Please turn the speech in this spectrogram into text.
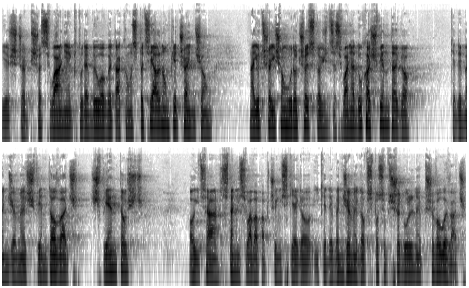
jeszcze przesłanie, które byłoby taką specjalną pieczęcią na jutrzejszą uroczystość zesłania Ducha Świętego, kiedy będziemy świętować świętość ojca Stanisława Papczyńskiego i kiedy będziemy go w sposób szczególny przywoływać.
